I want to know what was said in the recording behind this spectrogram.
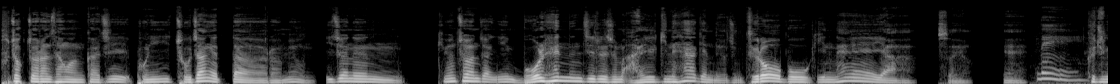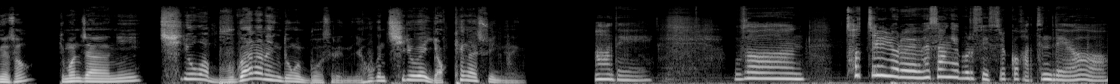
부적절한 상황까지 본인이 조장했다라면 이제는 김현철 원장이 뭘 했는지를 좀 알긴 해야겠네요. 좀 들어보긴 해야겠어요. 예. 네. 그 중에서 김 원장이 치료와 무관한 행동을 무엇을 했느냐, 혹은 치료에 역행할 수 있는 행동. 아, 네. 우선 첫 진료를 회상해 볼 수 있을 것 같은데요.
